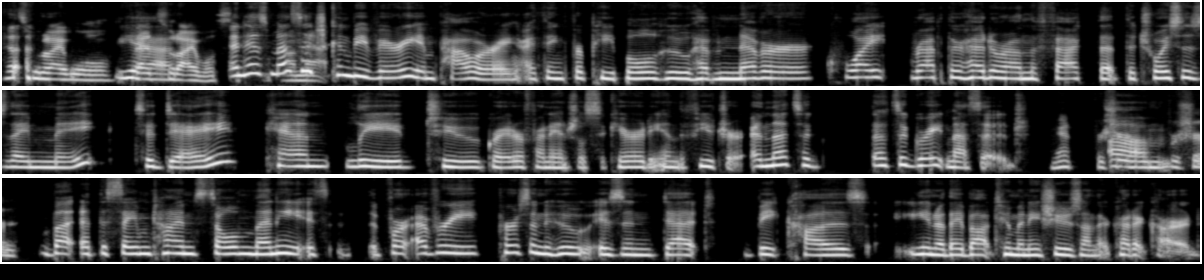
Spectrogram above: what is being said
that's what I will Yeah. that's what I will say. And his message can be very empowering, I think, for people who have never quite wrapped their head around the fact that the choices they make today can lead to greater financial security in the future. And that's a that's a great message. Yeah, for sure. Um, for sure. But at the same time, so many it's for every person who is in debt because, you know, they bought too many shoes on their credit card.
